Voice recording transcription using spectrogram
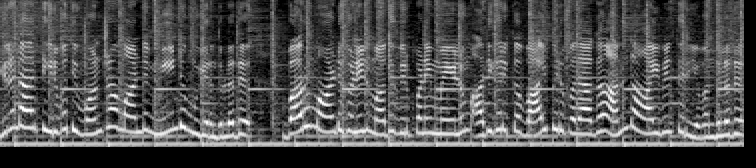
இரண்டாயிரத்தி இருபத்தி ஒன்றாம் ஆண்டு மீண்டும் உயர்ந்துள்ளது. வரும் ஆண்டுகளில் மது விற்பனை மேலும் அதிகரிக்க வாய்ப்பிருப்பதாக அந்த ஆய்வில் தெரியவந்துள்ளது.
